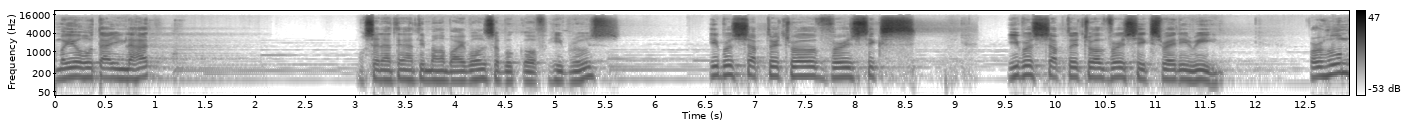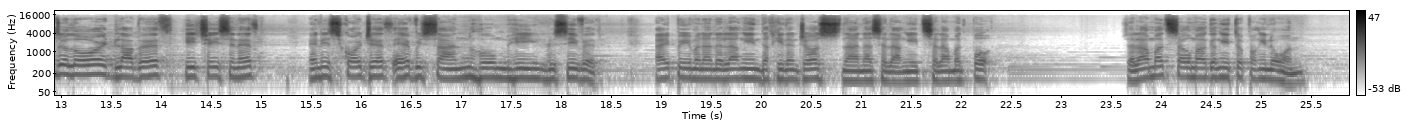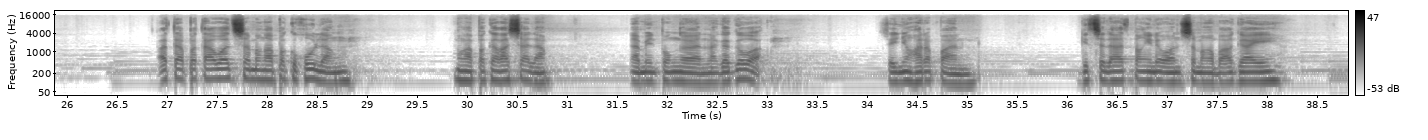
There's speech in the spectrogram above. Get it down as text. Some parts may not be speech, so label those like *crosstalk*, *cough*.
Tumayo ho tayong lahat. Buksan natin natin mga Bible sa book of Hebrews. Hebrews chapter 12 verse 6. Hebrews chapter 12 verse 6, ready read. For whom the Lord loveth, he chasteneth, and he scourgeth every son whom he receiveth. Tayo po'y mananalangin, dakilang Diyos na nasa langit. Salamat po. Salamat sa umagang ito, Panginoon. At patawad sa mga pagkukulang, mga pagkakasala namin pong uh, nagagawa sa inyong harapan. Git sa lahat, Panginoon, sa mga bagay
